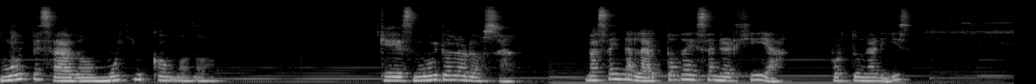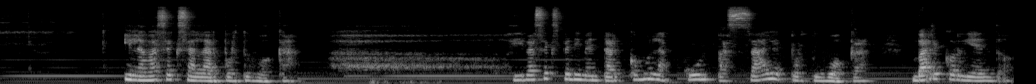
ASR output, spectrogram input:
muy pesado, muy incómodo, que es muy dolorosa, vas a inhalar toda esa energía por tu nariz y la vas a exhalar por tu boca. Y vas a experimentar cómo la culpa sale por tu boca, va recorriendo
